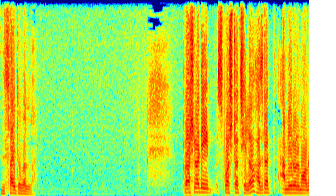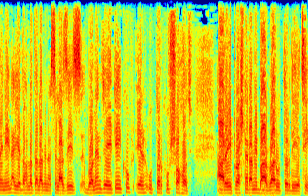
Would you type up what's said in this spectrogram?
in the sight of. প্রশ্নটি স্পষ্ট ছিল। হজরত আমিরুল মোমিনিন আইয়াদাহুল্লাহ তালা আজিজ বলেন যে এটি খুব, এর উত্তর খুব সহজ। আর এই প্রশ্নের আমি বারবার উত্তর দিয়েছি।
